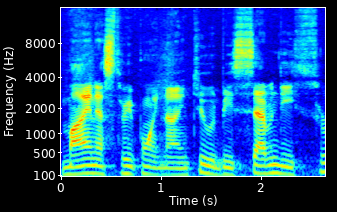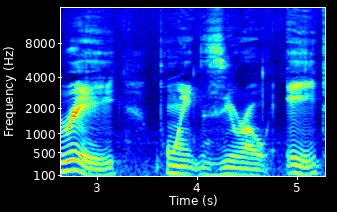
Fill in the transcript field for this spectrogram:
minus 3.92 would be 73.08.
